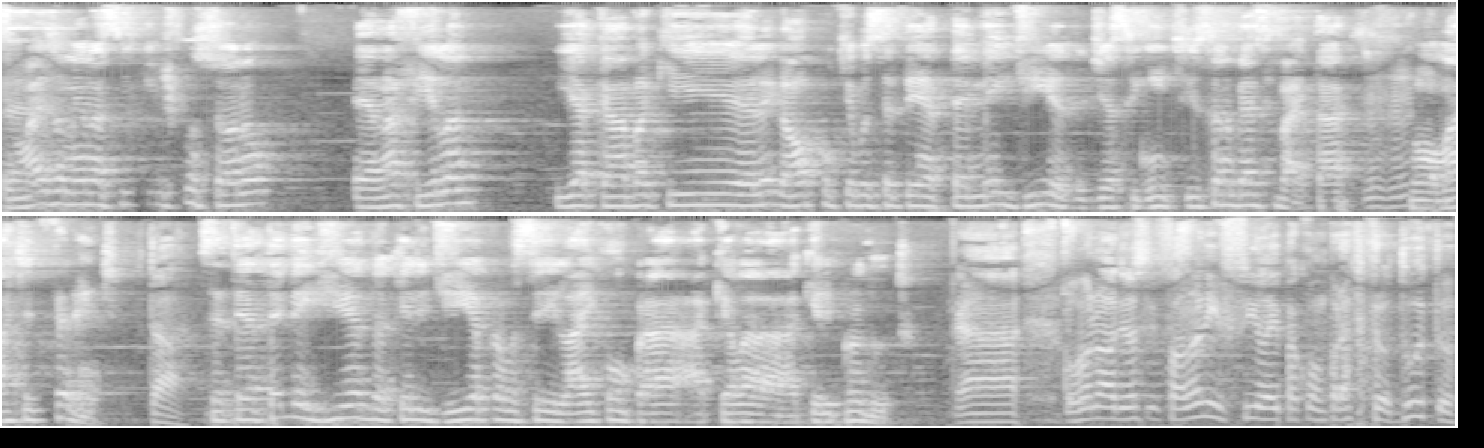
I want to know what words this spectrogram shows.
É mais ou menos assim que eles funcionam é, na fila e acaba que é legal porque você tem até meio-dia do dia seguinte. Isso é no Best Buy, tá? Uhum. No Walmart é diferente. Tá. Você tem até meio-dia daquele dia para você ir lá e comprar aquela, aquele produto. Ah, o Ronaldo, falando em fila aí para comprar produto,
